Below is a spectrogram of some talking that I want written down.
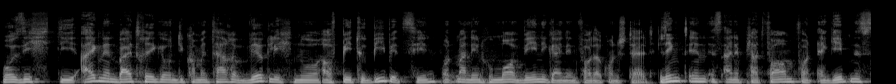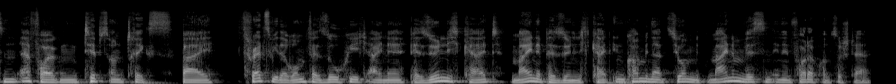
wo sich die eigenen Beiträge Beiträge und die Kommentare wirklich nur auf B2B beziehen und man den Humor weniger in den Vordergrund stellt. LinkedIn ist eine Plattform von Ergebnissen, Erfolgen, Tipps und Tricks. Bei Threads wiederum versuche ich eine Persönlichkeit, meine Persönlichkeit in Kombination mit meinem Wissen in den Vordergrund zu stellen.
